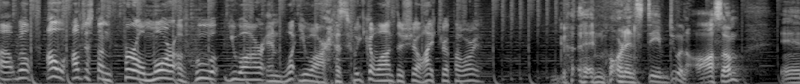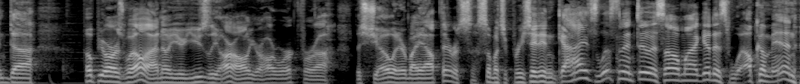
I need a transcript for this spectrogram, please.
Uh, we'll, I'll, I'll just unfurl more of who you are and what you are as we go on the show. Hi, Tripp. How are you? Good morning, Steve. Doing awesome. And uh, hope you are as well. I know you usually are. All your hard work for uh, the show and everybody out there. It's so much appreciated. And guys listening to us, oh my goodness, welcome in.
